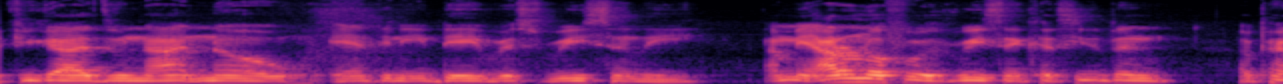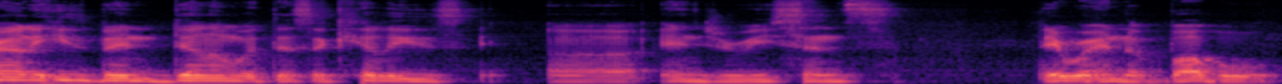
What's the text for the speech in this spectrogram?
If you guys do not know Anthony Davis recently, I mean, I don't know if it was recent because he's been apparently he's been dealing with this Achilles uh, injury since they were in the bubble,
